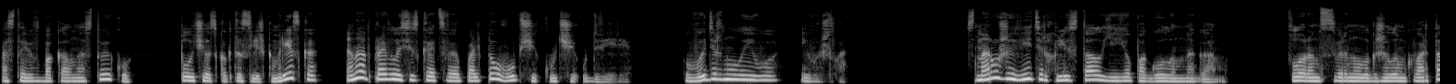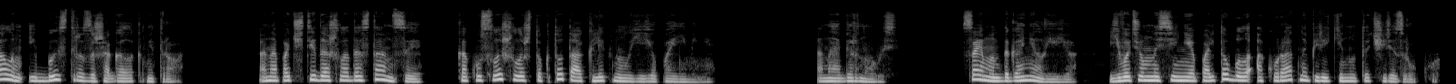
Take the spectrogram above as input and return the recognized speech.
Оставив бокал на стойку, получилось как-то слишком резко, она отправилась искать свое пальто в общей куче у двери. Выдернула его и вышла. Снаружи ветер хлестал ее по голым ногам. Флоренс свернула к жилым кварталам и быстро зашагала к метро. Она почти дошла до станции, как услышала, что кто-то окликнул ее по имени. Она обернулась. Саймон догонял ее. Его темно-синее пальто было аккуратно перекинуто через руку.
